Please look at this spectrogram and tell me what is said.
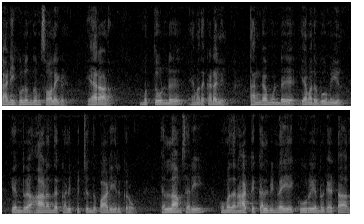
கனி குலுங்கும் சோலைகள் ஏராளம். முத்து உண்டு எமது கடலில் தங்கம் உண்டு எமது பூமியில் என்று ஆனந்த களிப்பு சிந்து பாடியிருக்கிறோம். எல்லாம் சரி உமது நாட்டு கல்வி நிலையை கூறு என்று கேட்டால்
